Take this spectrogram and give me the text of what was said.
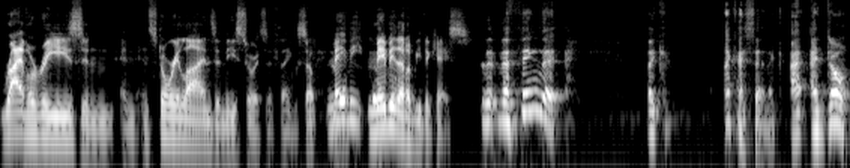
rivalries and and, and storylines and these sorts of things. So maybe maybe that'll be the case. The, the thing that, like, like I said, like I, I don't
